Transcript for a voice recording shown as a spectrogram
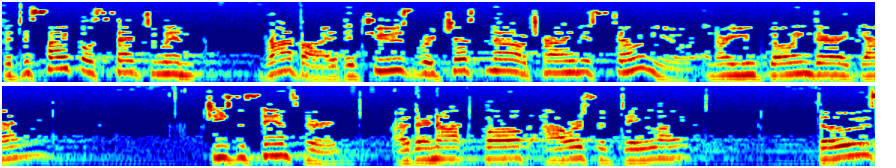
The disciples said to him, Rabbi, the Jews were just now trying to stone you, and are you going there again? Jesus answered, Are there not twelve hours of daylight? Those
